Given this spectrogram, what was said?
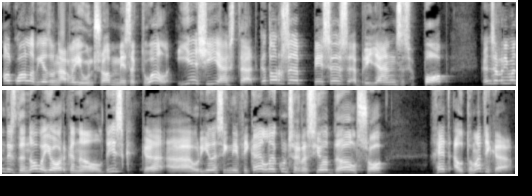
el qual havia de donar-li un so més actual, i així ha estat 14 peces brillants pop que ens arriben des de Nova York en el disc que hauria de significar la consagració del so Head Automatica.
